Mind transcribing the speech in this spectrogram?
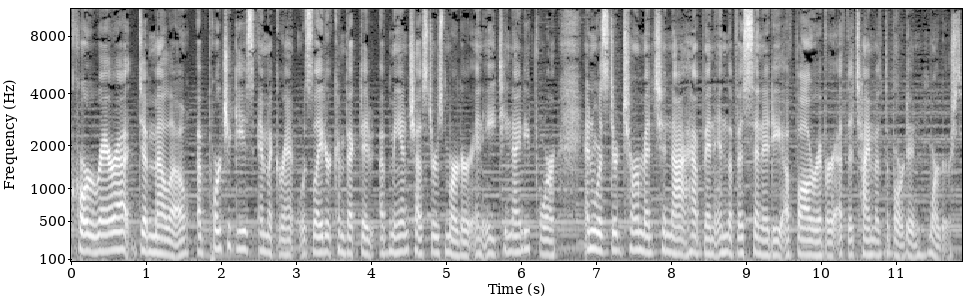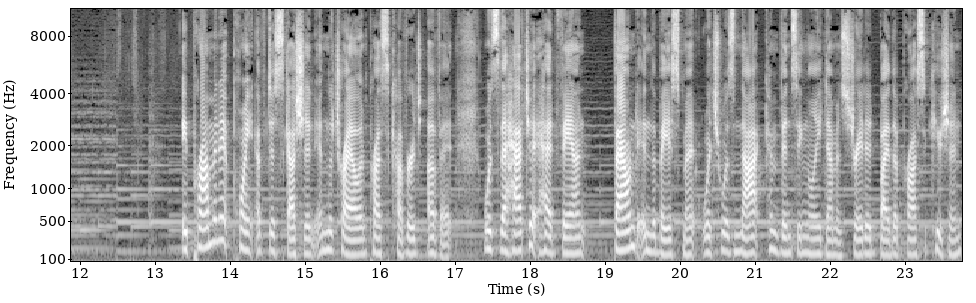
Correia de Mello, a Portuguese immigrant, was later convicted of Manchester's murder in 1894 and was determined to not have been in the vicinity of Fall River at the time of the Borden murders. A prominent point of discussion in the trial and press coverage of it was the hatchet head fan found in the basement, which was not convincingly demonstrated by the prosecution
